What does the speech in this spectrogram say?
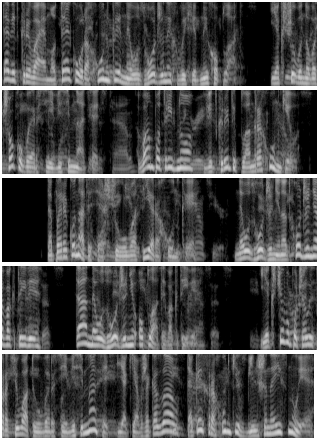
та відкриваємо теку рахунки неузгоджених вихідних оплат. Якщо ви новачок у версії 18, вам потрібно відкрити план рахунків та переконатися, що у вас є рахунки, неузгоджені надходження в активі та неузгоджені оплати в активі. Якщо ви почали працювати у версії 18, як я вже казав, таких рахунків більше не існує.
